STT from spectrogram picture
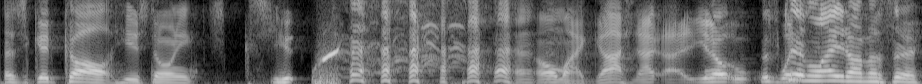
That's a good call, Houston. You- oh my gosh! I, I, you know, It's when- getting late on us, sir.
